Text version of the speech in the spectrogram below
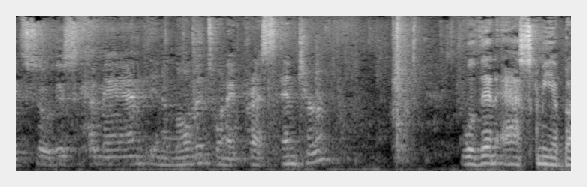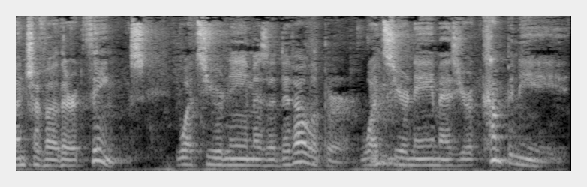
Right, so this command in a moment when I press enter will then ask me a bunch of other things. What's your name as a developer? What's your name as your company?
